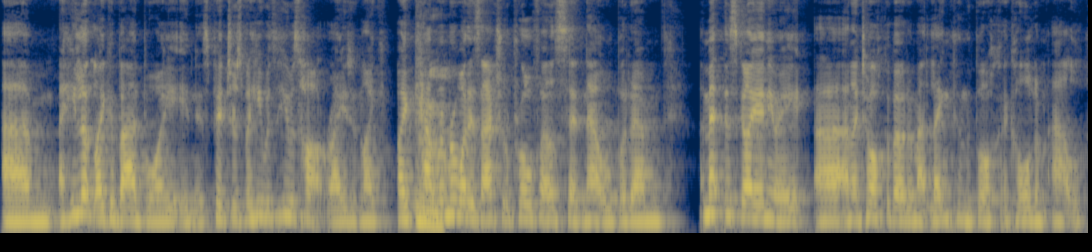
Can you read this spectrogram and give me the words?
Um, he looked like a bad boy in his pictures, but he was he was hot, right? And like I can't remember what his actual profile said now, but um, I met this guy anyway, uh, and I talk about him at length in the book. I called him Al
